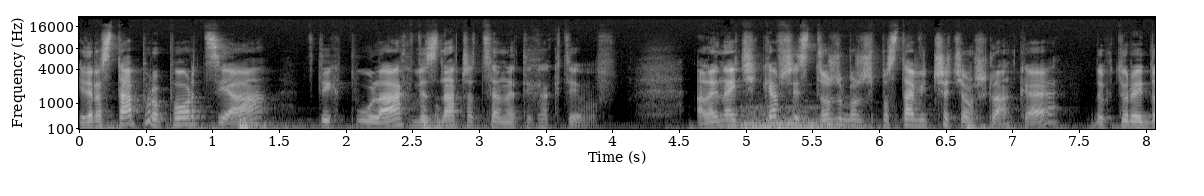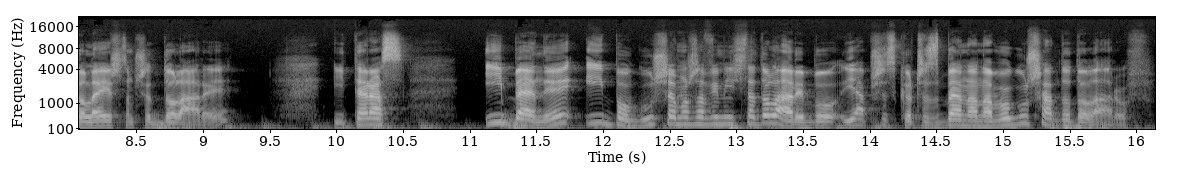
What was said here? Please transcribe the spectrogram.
I teraz ta proporcja w tych pulach wyznacza cenę tych aktywów. Ale najciekawsze jest to, że możesz postawić trzecią szklankę, do której dolejesz na przykład dolary i teraz i Beny, i Bogusze można wymienić na dolary, bo ja przeskoczę z Bena na Bogusza do dolarów.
